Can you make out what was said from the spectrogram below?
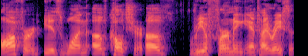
offered is one of culture, of reaffirming anti-racism,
